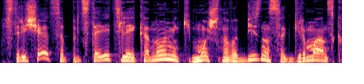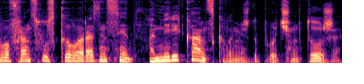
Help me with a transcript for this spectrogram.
Встречаются представители экономики, мощного бизнеса, германского, французского, разницы нет, американского, между прочим, тоже.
